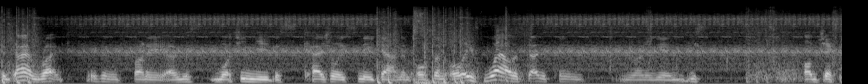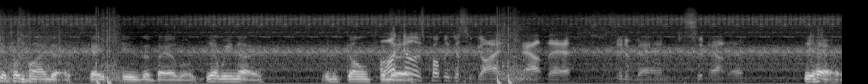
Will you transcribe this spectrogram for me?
the guy right freaking in front of you. I'm just watching you just casually sneak out, and then all of a sudden, oh, all these wow, this guy just came running in. Objective reminder: escape is available. Yeah, we know. We're just going for I like how there's probably just a guy out there in a van sitting out there. yeah.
